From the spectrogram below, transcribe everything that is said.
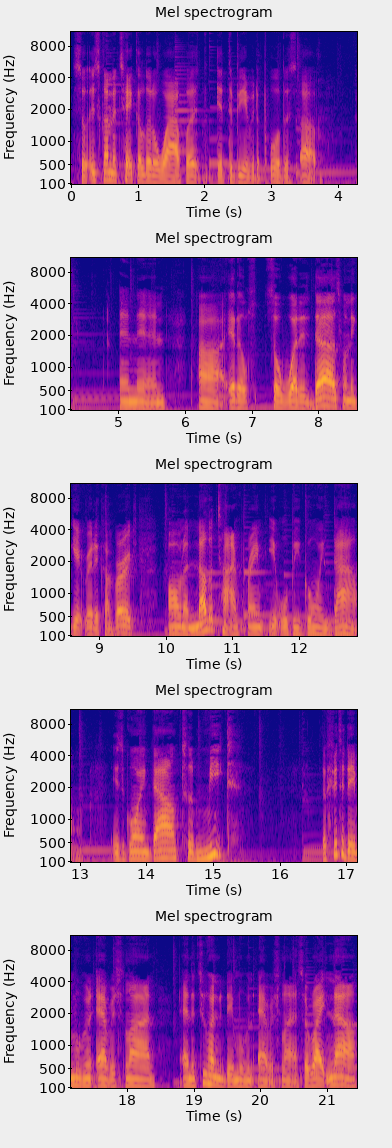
So it's going to take a little while for it to be able to pull this up. And then uh, it'll, so what it does when they get ready to converge on another time frame, it will be going down it's going down to meet the 50 day moving average line and the 200 day moving average line. So, right now,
